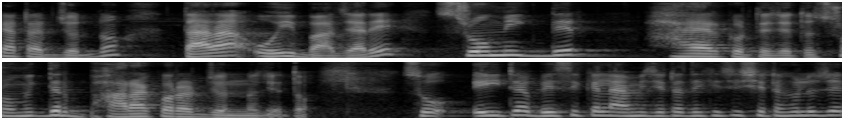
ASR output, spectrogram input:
কাটার জন্য, তারা ওই বাজারে শ্রমিকদের হায়ার করতে যেত, শ্রমিকদের ভাড়া করার জন্য যেত। সো এইটা বেসিক্যালি আমি যেটা দেখেছি সেটা হলো যে,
